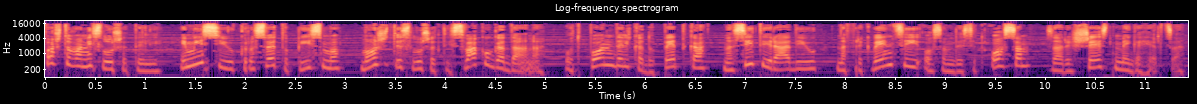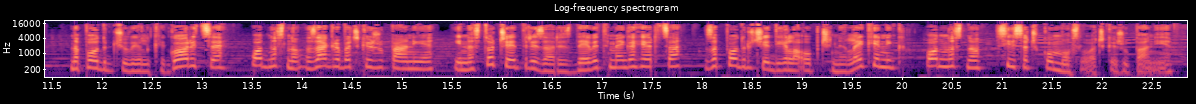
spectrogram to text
Poštovani slušatelji, emisiju Kroz sveto pismo možete slušati svakoga dana od ponedjeljka do petka na City radiju na frekvenciji 88,6 MHz na području Velike Gorice, odnosno Zagrebačke županije i na 104,9 MHz za područje dijela općine Lekenik, odnosno Sisačko-Moslovačke županije.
